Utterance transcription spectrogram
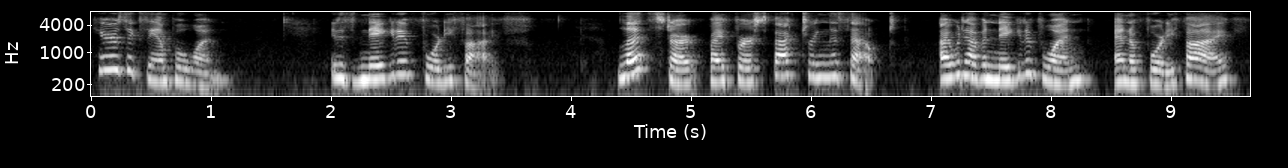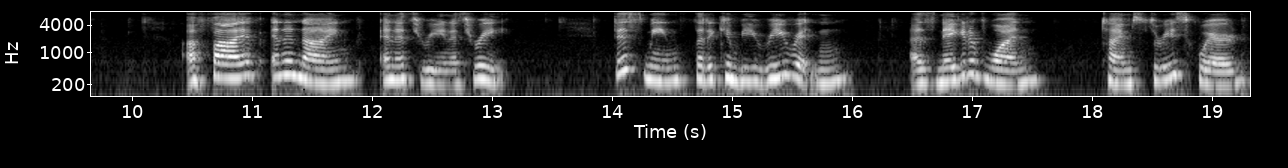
Here's example 1. It is negative 45. Let's start by first factoring this out. I would have a negative 1 and a 45, a 5 and a 9, and a 3 and a 3. This means that it can be rewritten as negative 1 times 3 squared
